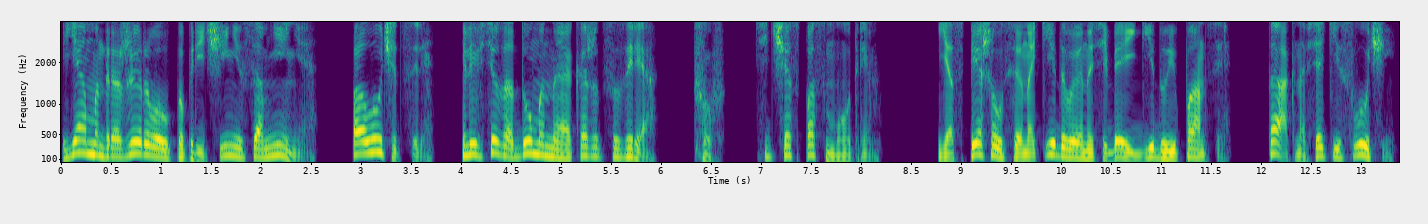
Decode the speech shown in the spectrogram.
Я мандражировал по причине сомнения. Получится ли? Или все задуманное окажется зря? Фуф, сейчас посмотрим. Я спешился, накидывая на себя эгиду и панцирь. Так, на всякий случай.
